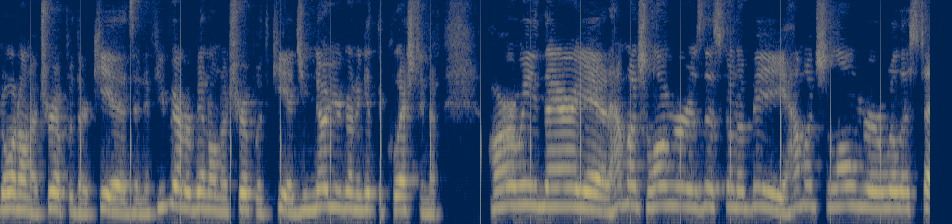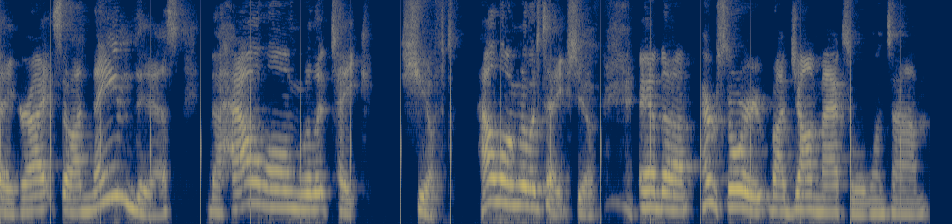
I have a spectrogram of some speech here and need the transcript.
going on a trip with our kids, and if you've ever been on a trip with kids, you know you're going to get the question of, "Are we there yet? How much longer is this going to be? How much longer will this take?" Right. So I named this the "How long will it take?" shift. How long will it take, shift? And uh, I heard a story by John Maxwell one time.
